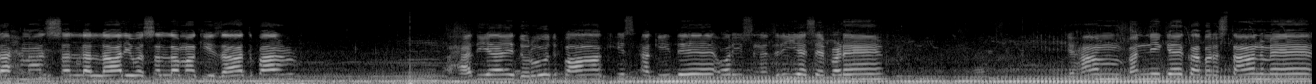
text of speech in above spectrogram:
رحمت صلی اللہ علیہ وسلم کی ذات پر ہدیہ درود پاک اس عقیدے اور اس نظریے سے پڑھیں کہ ہم بنی کے قبرستان میں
